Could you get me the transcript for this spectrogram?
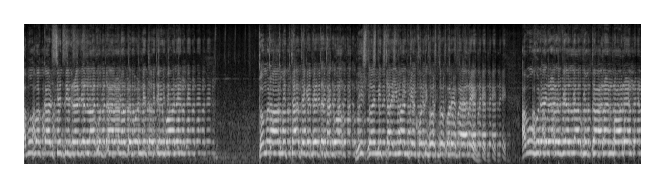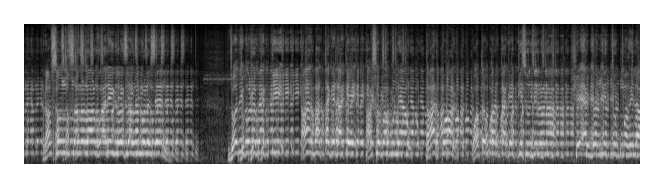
আবু বকর সিদ্দিক রাদিয়াল্লাহু তাআলা হতে বর্ণিত তিনি বলেন, তোমরা মিথ্যা থেকে বেঁচে থাকো। নিশ্চয় মিথ্যা ইমানকে ক্ষতিগ্রস্ত করে ফেলে। আবু হুরায়রা রাদিয়াল্লাহু তাআলা বলেন, রাসূল সাল্লাল্লাহু আলাইহি ওয়াসাল্লাম বলেছেন যদি কোনো ব্যক্তি তার বাচ্চাকে ডাকে আসো বাবু নেও তারপর অতপর তাকে কিছু দিল না সে একজন মৃত্যুক মহিলা।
